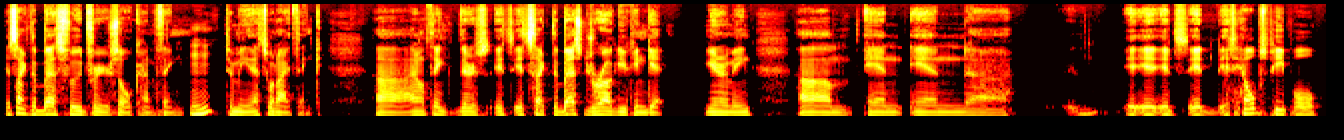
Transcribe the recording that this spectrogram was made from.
it's like the best food for your soul, kind of thing. Mm-hmm. To me, that's what I think. Uh, I don't think there's it's it's like the best drug you can get. You know what I mean? Um, and and uh, it, it- it's it it helps people.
